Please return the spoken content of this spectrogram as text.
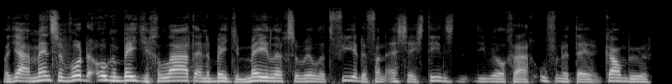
Want ja, mensen worden ook een beetje gelaten en een beetje melig. Zo wil het vierde van SC10, die wil graag oefenen tegen Cambuur.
